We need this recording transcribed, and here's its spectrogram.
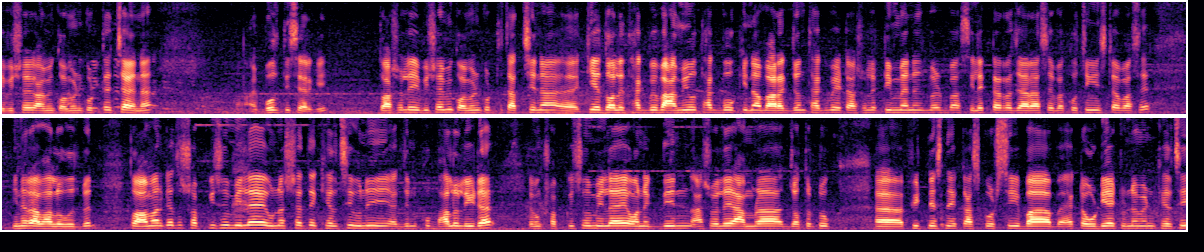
এ বিষয়ে আমি কমেন্ট করতে চাই না। বলতেছি আর কি। তো আসলে এই বিষয়ে আমি কমেন্ট করতে চাচ্ছি না কে দলে থাকবে বা আমিও থাকব কিনা বা আরেকজন থাকবে, এটা আসলে টিম ম্যানেজমেন্ট বা সিলেক্টাররা যারা আছে বা কোচিং স্টাফ আছে, ইনারা ভালো বুঝবেন। তো আমার কাছে সব কিছু মিলায় ওনার সাথে খেলছি, উনি একজন খুব ভালো লিডার এবং সব কিছু মিলায় অনেক দিন আসলে আমরা যতটুক ফিটনেস নিয়ে কাজ করছি বা একটা ওডিআই টুর্নামেন্ট খেলছি,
